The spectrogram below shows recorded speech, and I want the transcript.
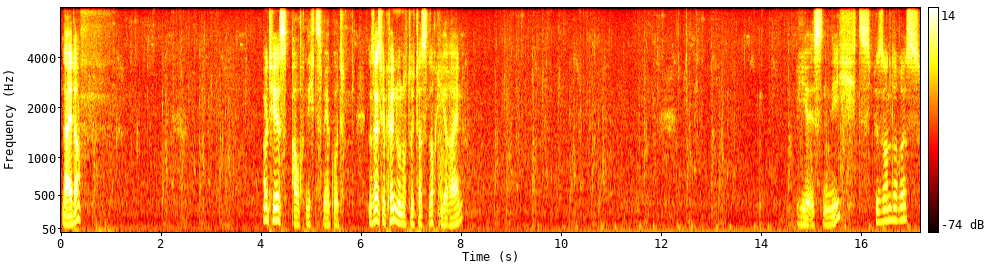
Leider. Und hier ist auch nichts mehr gut. Das heißt, wir können nur noch durch das Loch hier rein. Hier ist nichts Besonderes.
